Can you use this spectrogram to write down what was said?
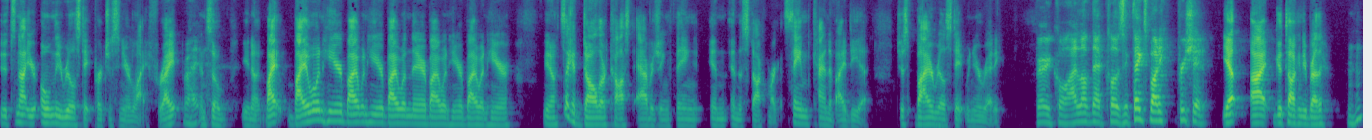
it's not your only real estate purchase in your life, right? Right. And so, you know, buy buy one here, buy one here, buy one there, buy one here, buy one here. You know, it's like a dollar cost averaging thing in in the stock market. Same kind of idea. Just buy real estate when you're ready. Very cool. I love that closing. Thanks, buddy. Appreciate it. Yep. All right. Good talking to you, brother. Mhm.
